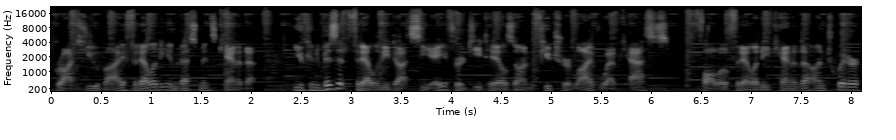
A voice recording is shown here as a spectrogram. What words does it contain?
brought to you by Fidelity Investments Canada. You can visit fidelity.ca for details on future live webcasts, follow Fidelity Canada on Twitter,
